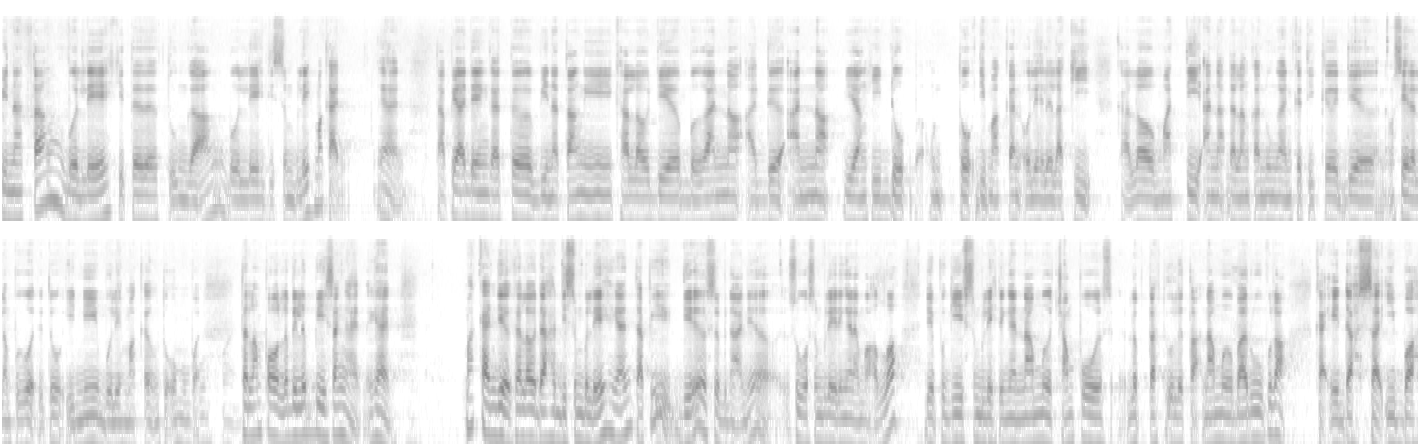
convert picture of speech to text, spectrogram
Binatang boleh kita tunggang, boleh disembelih makan, kan? Tapi ada yang kata binatang ni kalau dia beranak ada anak yang hidup untuk dimakan oleh lelaki. Kalau mati anak dalam kandungan ketika dia masih dalam perut itu, ini boleh makan untuk umum buat. Terlampau lebih-lebih sangat, kan? makan je kalau dah disembelih kan tapi dia sebenarnya suruh sembelih dengan nama Allah dia pergi sembelih dengan nama campur lepas tu letak nama baru pula kaedah saibah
